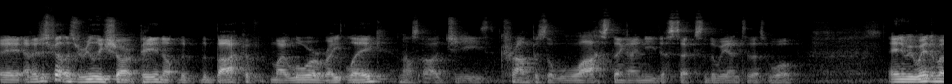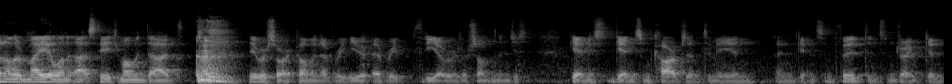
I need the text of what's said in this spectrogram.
uh, and I just felt this really sharp pain up the, the back of my lower right leg, and I was like, oh geez, cramp is the last thing I need a sixth of the way into this walk. Anyway, we went about another mile, and at that stage, mum and dad, they were sort of coming every year, every three hours or something, and just getting me, getting some carbs into me, and, and getting some food and some drink, and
